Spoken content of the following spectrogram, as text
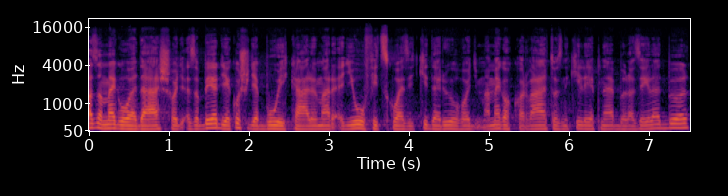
az a megoldás, hogy ez a bérgyilkos ugye bujkál, ő már egy jó fickó, ez így kiderül, hogy már meg akar változni, kilépne ebből az életből,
